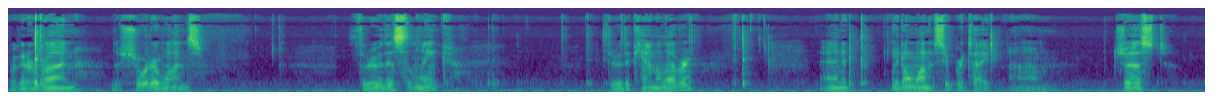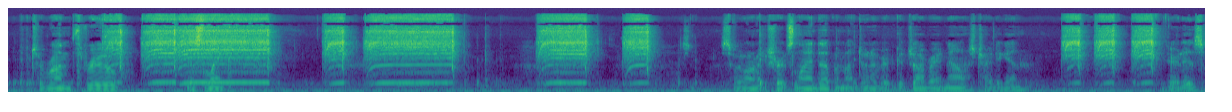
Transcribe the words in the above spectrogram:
We're gonna run the shorter ones through this link, through the cantilever, and it, we don't want it super tight. Um, just to run through this link. So we want to make sure it's lined up. I'm not doing a very good job right now. Let's try it again. There it is.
